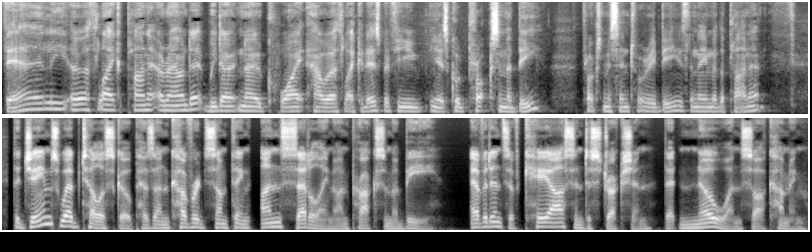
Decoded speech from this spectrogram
fairly Earth-like planet around it. We don't know quite how Earth-like it is, but if you, you know, it's called Proxima b. Proxima Centauri b is the name of the planet. The James Webb Telescope has uncovered something unsettling on Proxima b, evidence of chaos and destruction that no one saw coming.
